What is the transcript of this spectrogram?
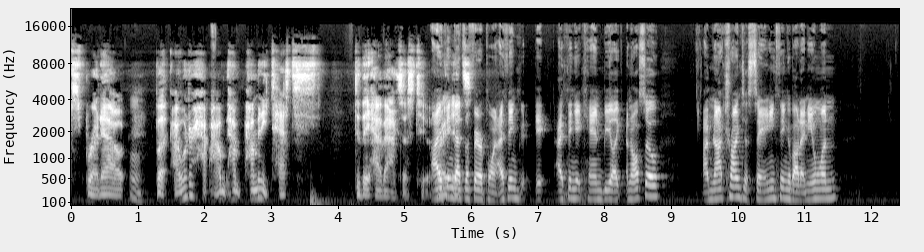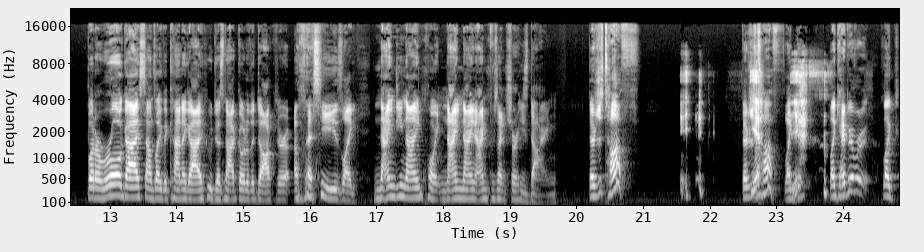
spread out, Mm. but I wonder how, how, how, many tests do they have access to? I right? think that's a fair point. I think it, I think it can be like, and also, I'm not trying to say anything about anyone, but a rural guy sounds like the kind of guy who does not go to the doctor unless he's like 99.999% sure he's dying. They're just tough. They're just Yeah. tough. Like, Yeah. like have you ever like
